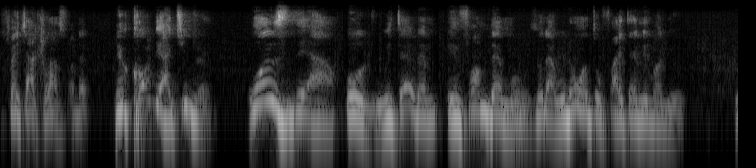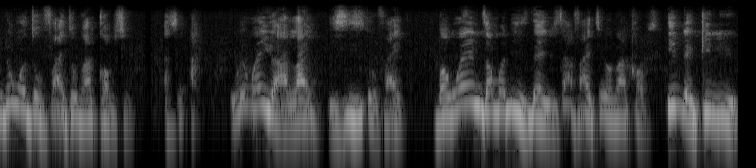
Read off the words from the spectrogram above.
special class for them. They call their children. Once they are old, we tell them, inform them oh, so that we don't want to fight anybody. Oh. We don't want to fight over cops. Oh. I say, ah, when you are alive, it's easy to fight. But when somebody is there, you start fighting over cops. If they kill you,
